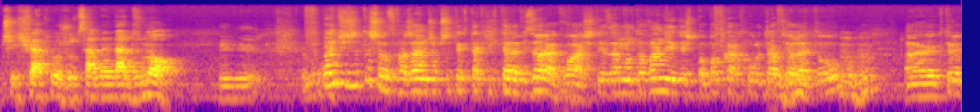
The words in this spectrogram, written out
Czy światło rzucane na dno. Mhm. Powiem Ci, że też rozważałem, że przy tych takich telewizorach właśnie zamontowanie gdzieś po bokach ultrafioletu, Mhm. e, który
